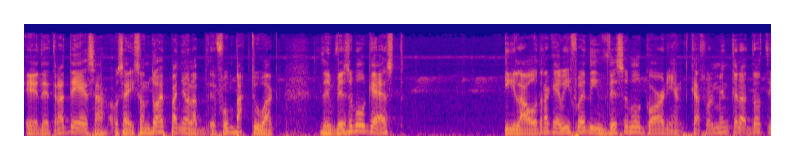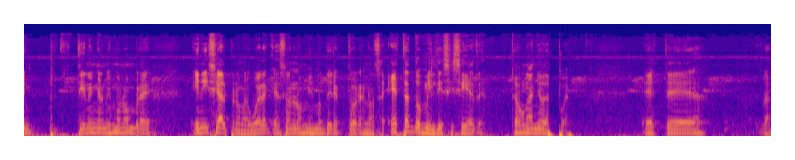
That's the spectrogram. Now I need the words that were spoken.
eh, detrás de esa, o sea, y son dos españolas, eh, fue un back to back. The Invisible Guest y la otra que vi fue The Invisible Guardian. Casualmente las dos tienen el mismo nombre inicial, pero me huele que son los mismos directores, no sé. Esta es 2017, este es un año después. Este, la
